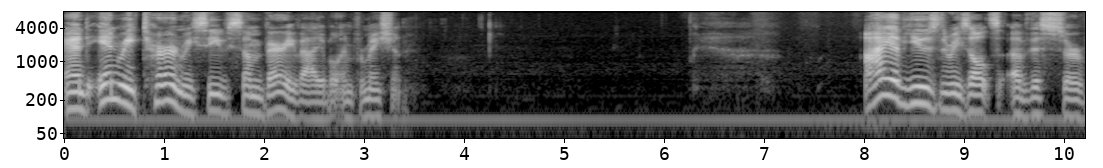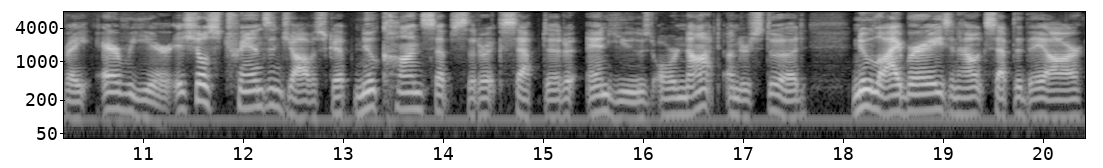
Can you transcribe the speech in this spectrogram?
and in return receive some very valuable information. I have used the results of this survey every year. It shows trends in JavaScript, new concepts that are accepted and used or not understood, new libraries and how accepted they are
